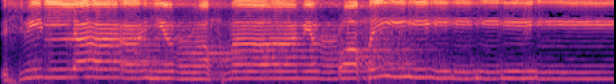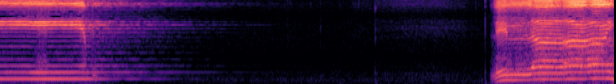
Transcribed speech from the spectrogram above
بسم الله الرحمن الرحيم. لله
